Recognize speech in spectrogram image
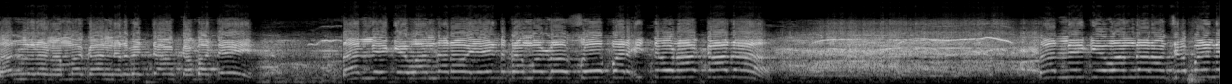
తల్లుల నమ్మకాన్ని నిలబెట్టాం కాబట్టి తల్లి వందనం ఏంటి తమ్ముళ్ళు సూపర్ హిట్ అవునా కాదా తల్లికి వందనం చెప్పండి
